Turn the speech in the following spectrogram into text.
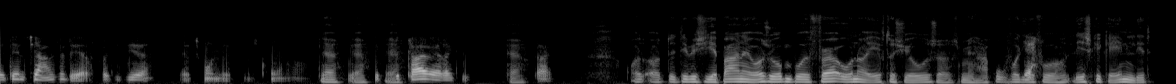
øh, den chance der for de der jeg tror, 90 kroner. Ja, ja, det, ja. det plejer at være rigtig ja. dejligt. Og, og det, det vil sige, at barnet er jo også åben både før, under og efter showet, så hvis man har brug for lige ja. at få læske ganen lidt,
